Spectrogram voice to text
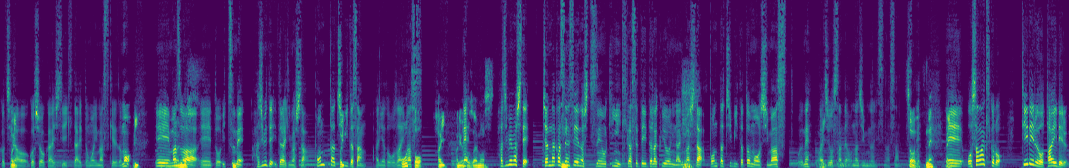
こちらをご紹介していきたいと思いますけれども、はい、えー、まずは、えっ、ー、と、5つ目、初めていただきました。ポンタチビタさん、ありがとうございます。はい、ありがとうございます。は、じ、めまして、ちゃんなか先生の出演を機に聞かせていただくようになりました。ポンタチビタと申します。これね、ラジオスさんではおなじみのリスナーさん、ね、そうですね。はい、えー、幼き頃、ティレルをタイレル、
